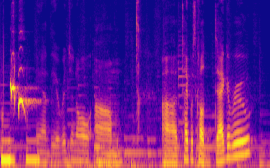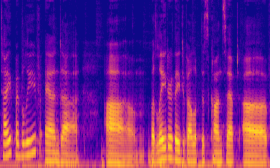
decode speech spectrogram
And the original um, uh, type was called Daguerreau type, I believe. And uh, um, but later they developed this concept of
